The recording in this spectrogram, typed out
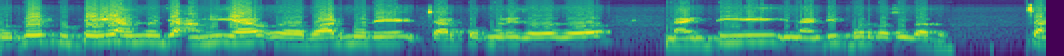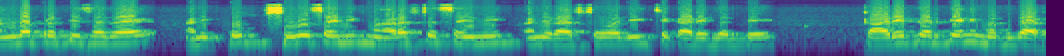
कुठे कुठेही आम्ही म्हणजे आम्ही या वार्डमध्ये चारकोपमध्ये जवळजवळ नाईन्टी नाईन्टी फोरपासून जातो. चांगला प्रतिसाद आहे आणि खूप शिवसैनिक महाराष्ट्र सैनिक आणि राष्ट्रवादीचे कार्यकर्ते कार्यकर्ते आणि मतदार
